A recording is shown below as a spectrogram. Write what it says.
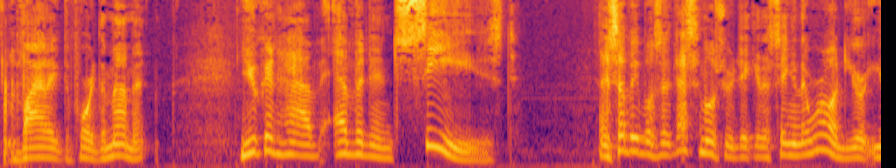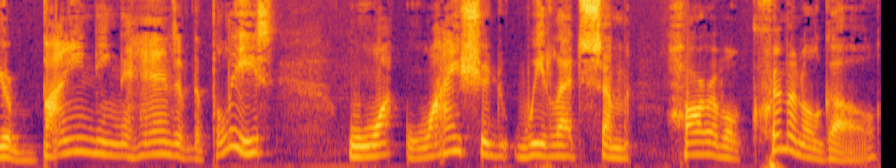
violate the Fourth Amendment, you can have evidence seized. And some people say that's the most ridiculous thing in the world. You're, you're binding the hands of the police. Why, why should we let some horrible criminal go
